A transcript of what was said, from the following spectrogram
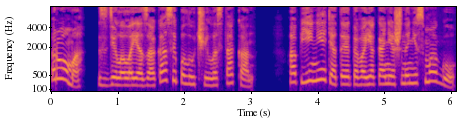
«Рома», — сделала я заказ и получила стакан. Опьянеть от этого я, конечно, не смогу,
